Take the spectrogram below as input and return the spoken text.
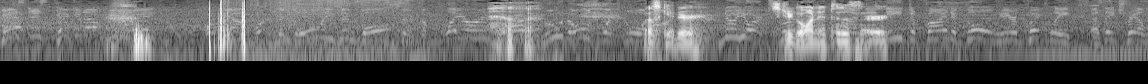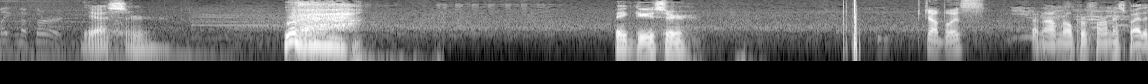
Business picking up. Ray. Yeah, what- the goalie's involved. There's a player involved. Who knows what's going Let's get her. Let's get her going into the third. need to find a goal here quickly as they trail late in the third. Yes, sir. Big gooser. Good job, boys. Phenomenal performance by the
